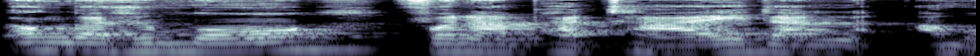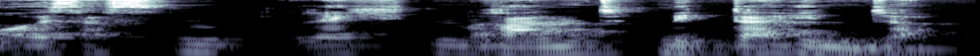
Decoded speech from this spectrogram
Engagement von einer Partei dann am äußersten rechten Rand mit dahinter.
